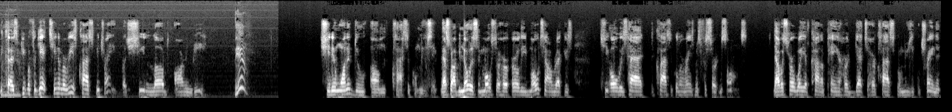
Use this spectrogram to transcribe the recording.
Because people forget Teena Marie is classically trained but she loved R&B yeah. She didn't want to do um, classical music. That's why I've noticed in most of her early Motown records, she always had the classical arrangements for certain songs. That was her way of kind of paying her debt to her classical musical training,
